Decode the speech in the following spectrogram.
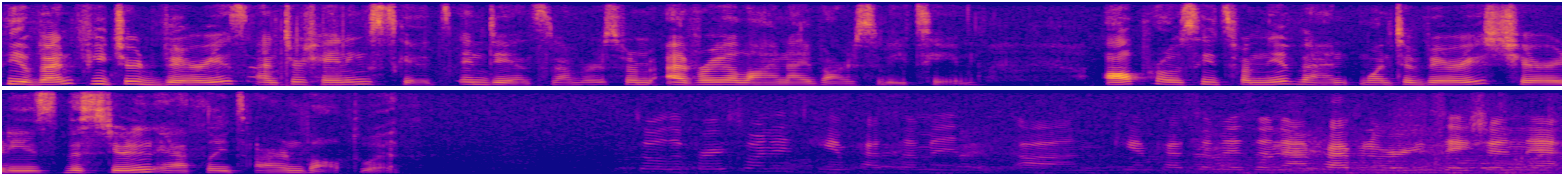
The event featured various entertaining skits and dance numbers from every Illini varsity team. All proceeds from the event went to various charities the student athletes are involved with. So the first one is Camp Kesem, and um, Camp Kesem is a nonprofit organization that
